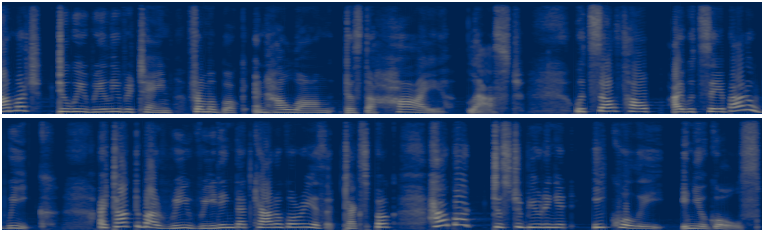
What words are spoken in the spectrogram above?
How much do we really retain from a book, and how long does the high last? With self help, I would say about a week. I talked about rereading that category as a textbook. How about distributing it equally in your goals?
